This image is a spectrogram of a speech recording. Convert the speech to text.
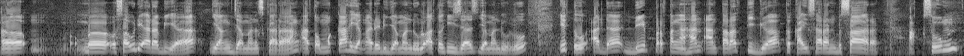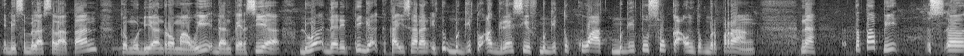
Uh, Saudi Arabia yang zaman sekarang atau Mekah yang ada di zaman dulu atau Hijaz zaman dulu itu ada di pertengahan antara tiga kekaisaran besar. Aksum di sebelah selatan kemudian Romawi dan Persia. Dua dari tiga kekaisaran itu begitu agresif begitu kuat begitu suka untuk berperang. Nah tetapi uh,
